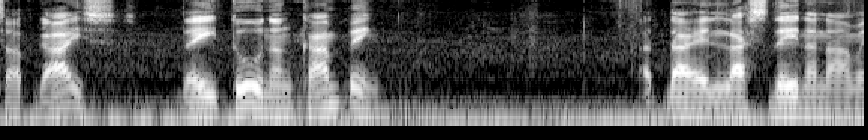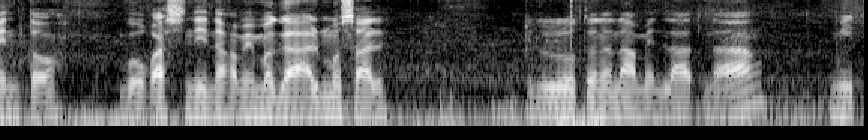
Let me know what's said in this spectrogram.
What's up guys? Day 2 ng camping. At dahil last day na namin to, bukas hindi na kami mag-aalmusal, iluluto na namin lahat ng meat.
